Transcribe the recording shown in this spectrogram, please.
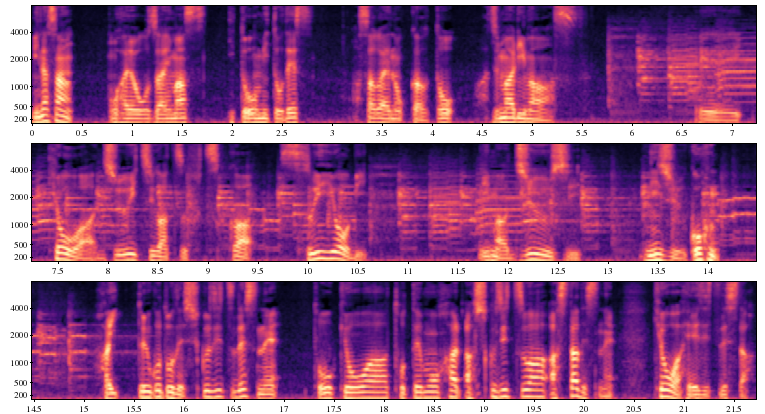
皆さん、おはようございます。伊藤美斗です。阿佐ヶ谷ノックアウト、始まります。えー、今日は11月2日、水曜日。今、10時25分。はい。ということで、祝日ですね。東京はとても晴れ、あ、祝日は明日ですね。今日は平日でした。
